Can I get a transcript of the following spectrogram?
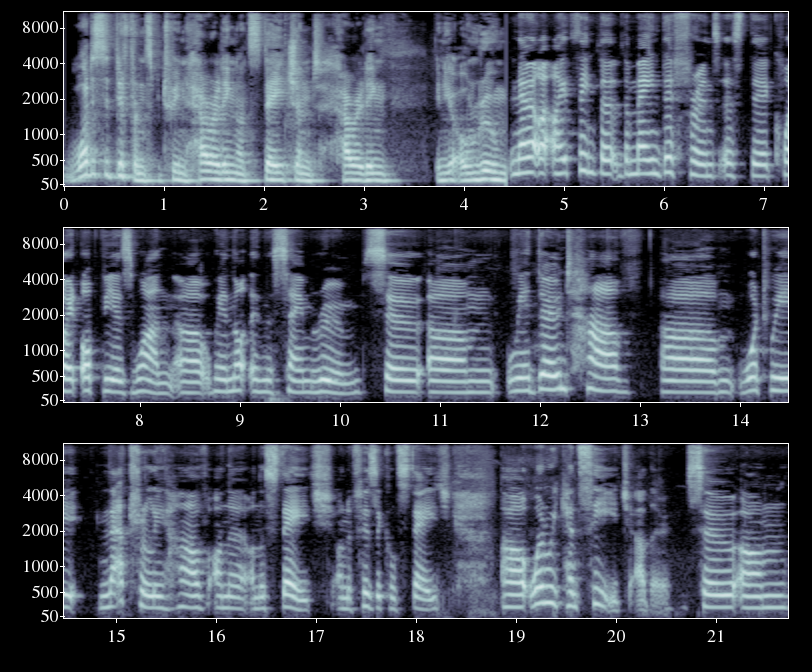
What is the difference between heralding on stage and heralding in your own room? No, I think the, the main difference is the quite obvious one. Uh, we're not in the same room. So um, we don't have um, what we naturally have on a, on a stage, on a physical stage, uh, when we can see each other. So um,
